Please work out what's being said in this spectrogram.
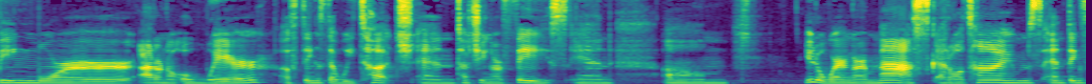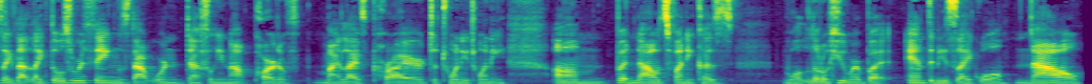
being more, I don't know, aware of things that we touch and touching our face and, um, you know, wearing our mask at all times and things like that. Like, those were things that were definitely not part of my life prior to 2020. Um, but now it's funny because well, little humor, but Anthony's like, well, now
